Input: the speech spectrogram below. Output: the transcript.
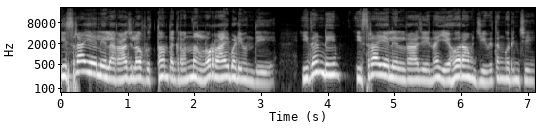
ఇస్రాయేలీల రాజుల వృత్తాంత గ్రంథంలో రాయబడి ఉంది. ఇదండి ఇస్రాయేలీల రాజైన యహోరాము జీవితం గురించి.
